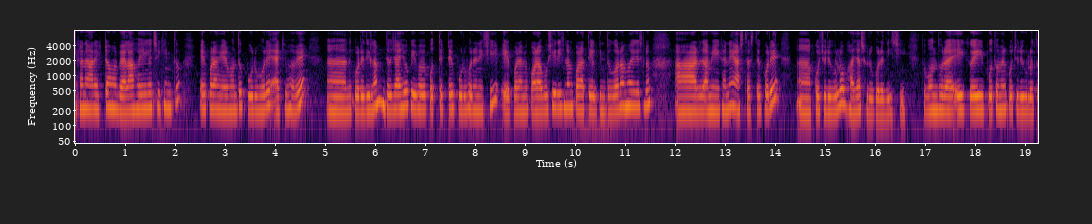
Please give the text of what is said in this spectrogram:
এখানে আরেকটা আমার বেলা হয়ে গেছে কিন্তু। এরপর আমি এর মধ্যে পুর ভরে একইভাবে করে দিলাম। তো যাই হোক, এইভাবে প্রত্যেকটাই পুর ভরে নিচ্ছি। এরপর আমি কড়া বসিয়ে দিয়েছিলাম। কড়া তেল কিন্তু গরম হয়ে গেছিল। আর আমি এখানে আস্তে আস্তে করে কচুরিগুলো ভাজা শুরু করে দিয়েছি। তো বন্ধুরা, এই এই প্রথমের কচুরিগুলো তো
